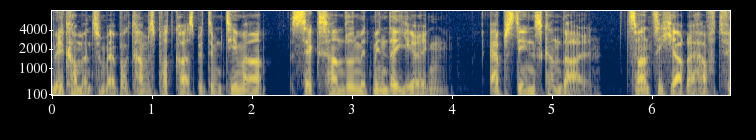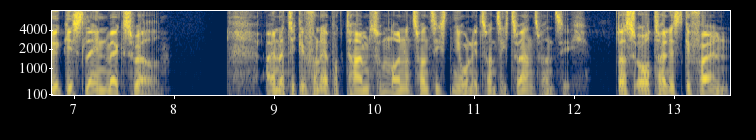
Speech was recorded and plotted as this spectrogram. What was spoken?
Willkommen zum Epoch Times Podcast mit dem Thema Sexhandel mit Minderjährigen. Epstein-Skandal. 20 Jahre Haft für Ghislaine Maxwell. Ein Artikel von Epoch Times vom 29. Juni 2022. Das Urteil ist gefallen.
